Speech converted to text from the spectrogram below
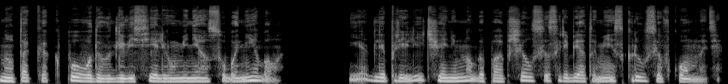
Но так как поводов для веселья у меня особо не было, Я для приличия немного пообщался с ребятами и скрылся в комнате,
